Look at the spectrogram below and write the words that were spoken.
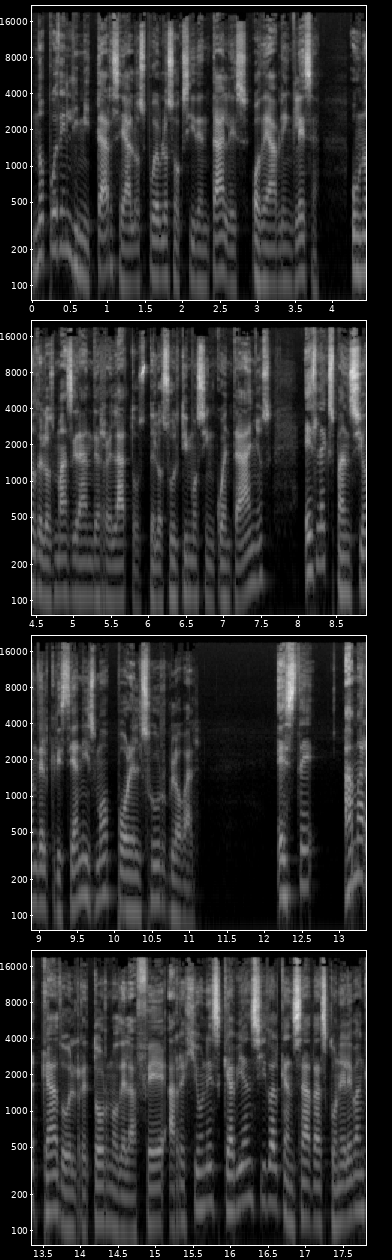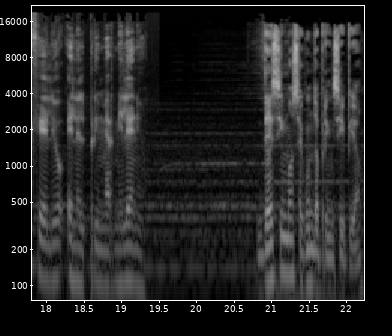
no pueden limitarse a los pueblos occidentales o de habla inglesa, uno de los más grandes relatos de los últimos 50 años es la expansión del cristianismo por el sur global. Este ha marcado el retorno de la fe a regiones que habían sido alcanzadas con el Evangelio en el primer milenio. Décimo segundo principio.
